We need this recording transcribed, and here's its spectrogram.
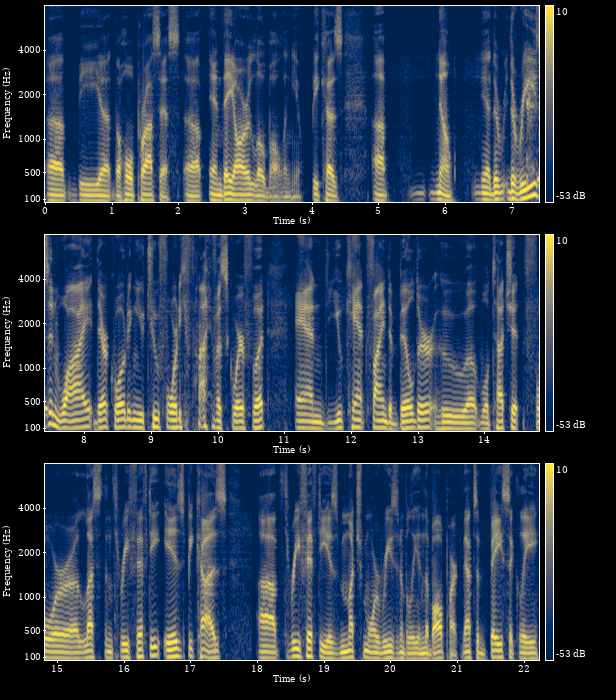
uh, the uh, the whole process, uh, and they are lowballing you because uh, no, yeah, the the reason why they're quoting you two forty five a square foot, and you can't find a builder who uh, will touch it for uh, less than three fifty is because uh, three fifty is much more reasonably in the ballpark. That's basically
